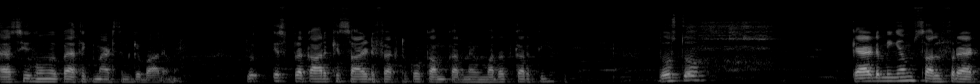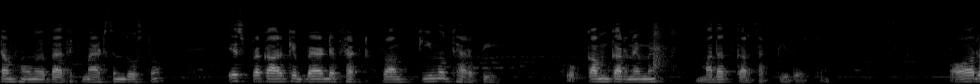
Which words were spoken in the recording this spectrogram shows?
ऐसी होम्योपैथिक मेडिसिन के बारे में, जो इस प्रकार के साइड इफ़ेक्ट को कम करने में मदद करती है। दोस्तों, cadmium sulphur atom homeopathic medicine दोस्तों इस प्रकार के बैड इफ़ेक्ट फ्रॉम कीमोथेरेपी को कम करने में मदद कर सकती है दोस्तों। और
